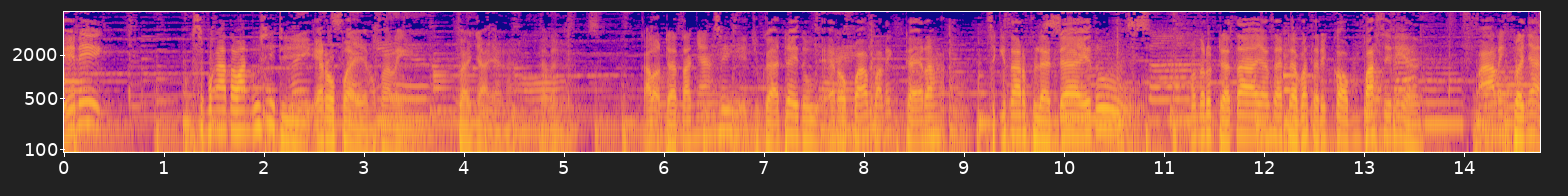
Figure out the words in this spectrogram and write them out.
ini sepengetahuanku sih di Eropa yang paling banyak ya kan. Kalau datanya sih juga ada itu Eropa paling daerah sekitar Belanda itu menurut data yang saya dapat dari Kompas ini ya paling banyak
